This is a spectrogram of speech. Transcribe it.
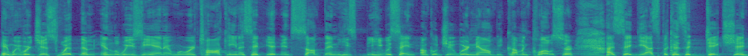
And we were just with them in Louisiana and we were talking. I said, Isn't it something? He's, he was saying, Uncle Jude, we're now becoming closer. I said, Yes, because addiction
